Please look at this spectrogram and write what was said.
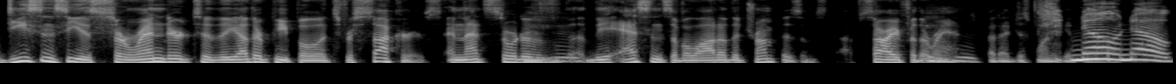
decency is surrendered to the other people. It's for suckers. And that's sort of mm-hmm. the essence of a lot of the Trumpism stuff. Sorry for the mm-hmm. rant, but I just want to get No, no.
